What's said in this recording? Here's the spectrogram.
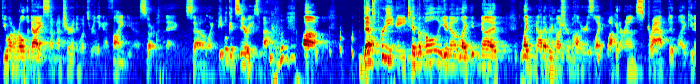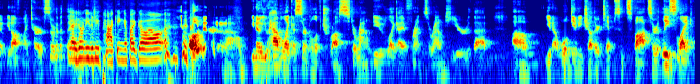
if you wanna roll the dice, I'm not sure anyone's really gonna find you, sort of thing. So like people get serious about it. Um, that's pretty atypical, you know. Like not like not every mushroom hunter is like walking around strapped and like you know get off my turf sort of a thing. Yeah, I don't need to be packing if I go out. oh no, no, no, no! You know, you have like a circle of trust around you. Like I have friends around here that um, you know will give each other tips and spots, or at least like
